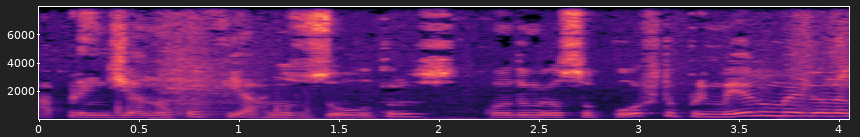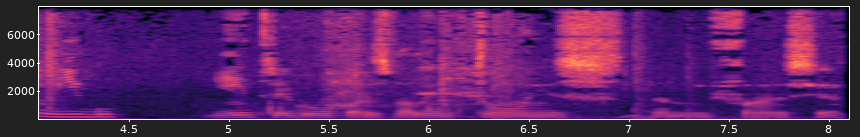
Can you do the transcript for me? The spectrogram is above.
Aprendi a não confiar nos outros quando meu suposto primeiro melhor amigo me entregou para os valentões da minha infância.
